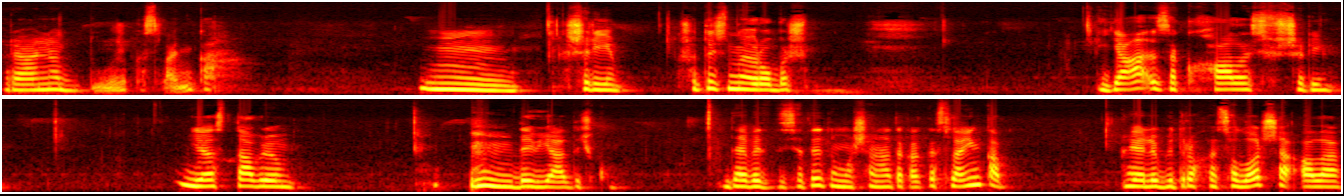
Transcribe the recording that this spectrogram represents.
реально дуже кисленька. Ммм, Шрі, що ти зі мною робиш? Я закохалась в шрі. Я ставлю дев'яточку. 9 з 10, тому що вона така кисленька. Я люблю трохи солодше, але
